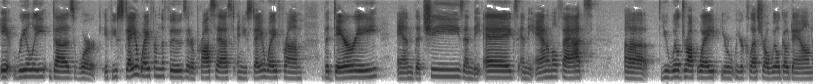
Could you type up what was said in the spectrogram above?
it really does work. If you stay away from the foods that are processed and you stay away from the dairy and the cheese and the eggs and the animal fats, uh, you will drop weight. Your your cholesterol will go down,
